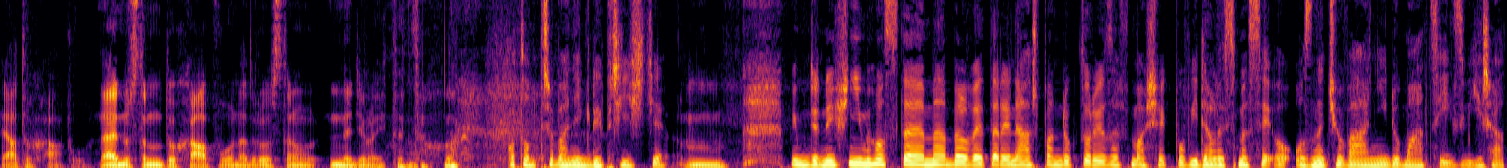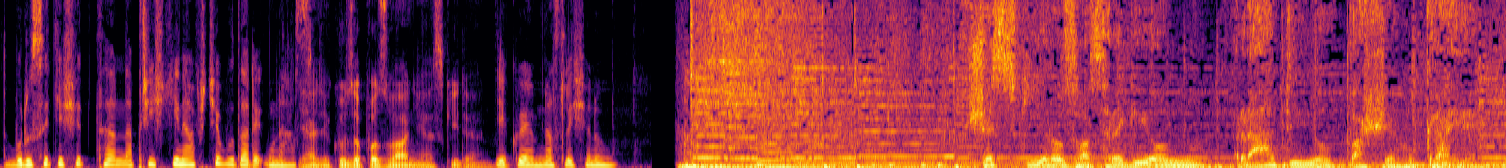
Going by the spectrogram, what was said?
Já to chápu. Na jednu stranu to chápu, na druhou stranu nedělejte to. O tom třeba někdy příště. Mm. Mým dnešním hostem byl veterinář pan doktor Josef Mašek. Povídali jsme si o označování domácích zvířat. Budu se těšit na příští návštěvu tady u nás. Já děkuji za pozvání, hezký den. Děkujeme, naslyšenou. Český rozhlas Region, rádio vašeho kraje.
